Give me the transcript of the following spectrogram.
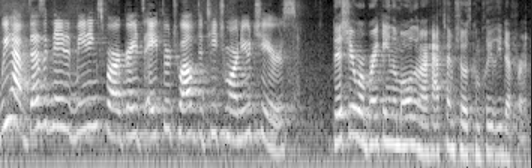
We have designated meetings for our grades 8 through 12 to teach more new cheers. This year, we're breaking the mold, and our halftime show is completely different.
